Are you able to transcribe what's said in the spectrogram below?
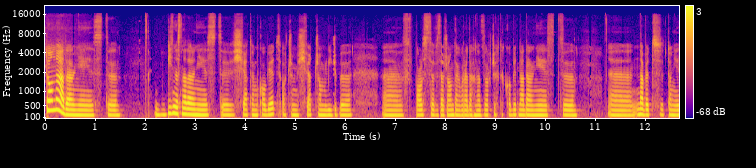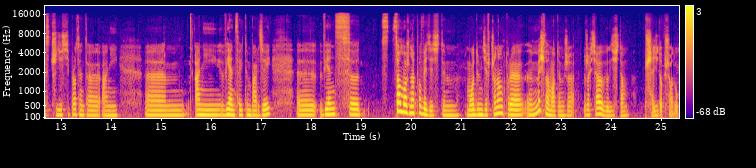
to nadal nie jest, e, biznes nadal nie jest e, światem kobiet, o czym świadczą liczby e, w Polsce w zarządach, w radach nadzorczych tych kobiet nadal nie jest, e, e, nawet to nie jest 30% a- ani ani więcej, tym bardziej. E, Więc e, co można powiedzieć tym młodym dziewczynom, które e, myślą o tym, że, że chciałyby gdzieś tam przejść do przodu?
